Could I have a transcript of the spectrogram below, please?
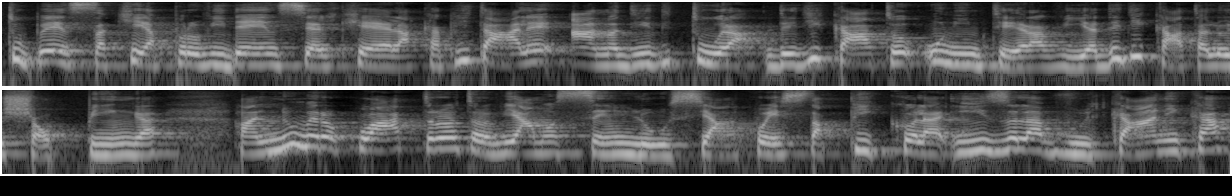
tu pensa che a Providencial, che è la capitale, hanno addirittura dedicato un'intera via dedicata allo shopping. Al numero 4 troviamo St. Lucia, questa piccola isola vulcanica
